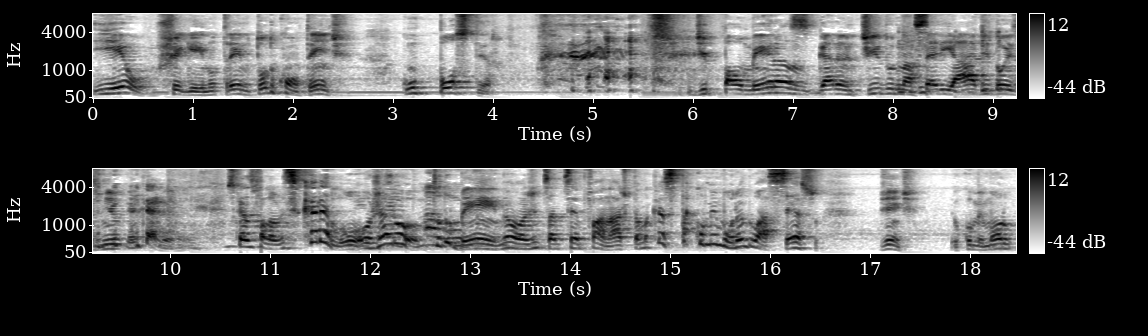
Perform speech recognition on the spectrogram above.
E eu cheguei no treino todo contente com um pôster de Palmeiras garantido na Série A de 2000. Cara, os caras falavam, esse cara é louco. Ô Jairo, tudo bem, não, a gente sabe que você é fanático, tá? mas cara, você tá comemorando o acesso. Gente, eu comemoro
